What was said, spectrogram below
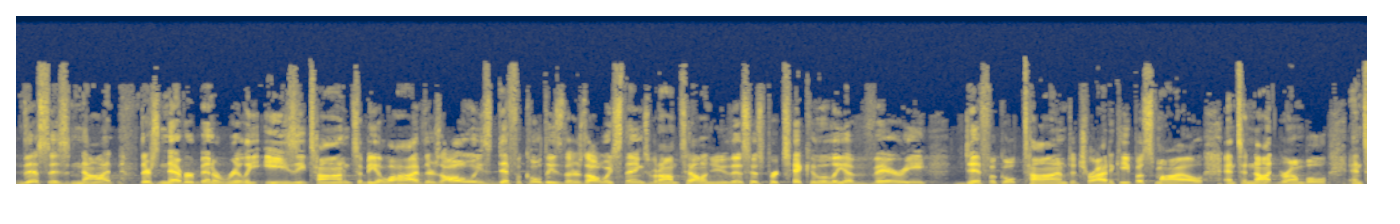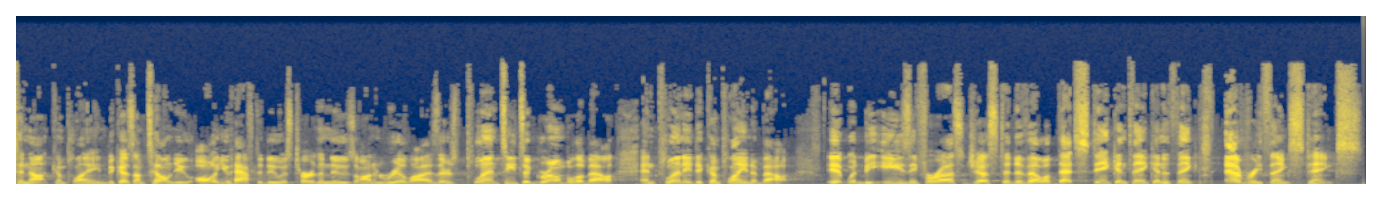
this is not, there's never been a really easy time to be alive. There's always difficulties, there's always things, but I'm telling you, this is particularly a very difficult time to try to keep a smile and to not grumble and to not complain. Because I'm telling you, all you have to do is turn the news on and realize there's plenty to grumble about and plenty to complain about. It would be easy for us just to develop that stinking thinking and think everything stinks.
